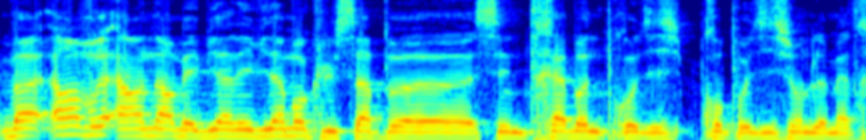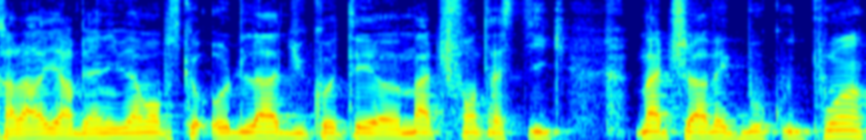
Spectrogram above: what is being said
bah en vrai, ah, non, mais bien évidemment que l'USAP, euh, c'est une très bonne proposition de le mettre à l'arrière, bien évidemment, parce qu'au-delà du côté euh, match fantastique, match avec beaucoup de points,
